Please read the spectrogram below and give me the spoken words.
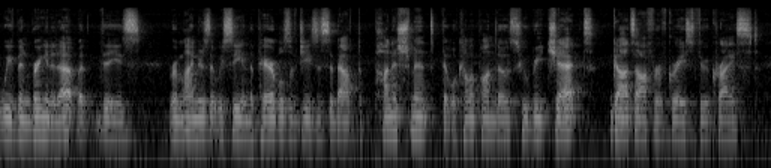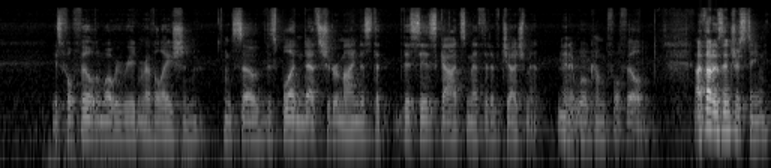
we've been bringing it up. But these reminders that we see in the parables of Jesus about the punishment that will come upon those who reject God's offer of grace through Christ is fulfilled in what we read in Revelation. And so this blood and death should remind us that this is God's method of judgment and it will Mhm. come fulfilled. I thought it was interesting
